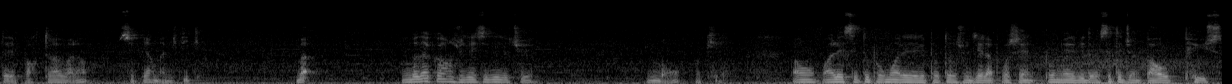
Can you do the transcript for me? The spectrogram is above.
téléporter, voilà. Super, magnifique. Bah, bah d'accord, je vais décider de le tuer. Bon, ok. Bon, allez, c'est tout pour moi les, les potos. Je vous dis à la prochaine pour une nouvelle vidéo. C'était John Paro. Peace.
